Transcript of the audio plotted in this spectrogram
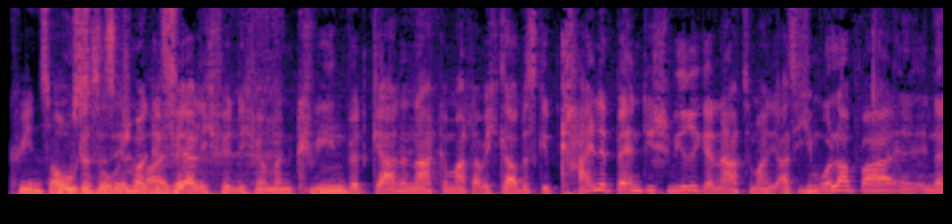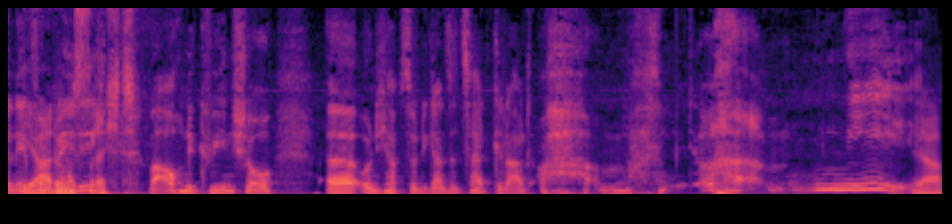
Queen-Songs. Oh, das ist immer gefährlich, finde ich. Wenn man Queen hm. wird gerne nachgemacht, aber ich glaube, es gibt keine Band, die schwieriger nachzumachen. Als ich im Urlaub war in der Nähe ja, von Venedig, war auch eine Queen-Show äh, und ich habe so die ganze Zeit gedacht, oh, oh, nee, ja.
